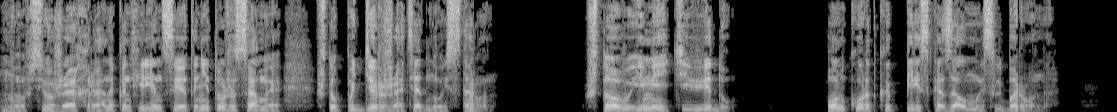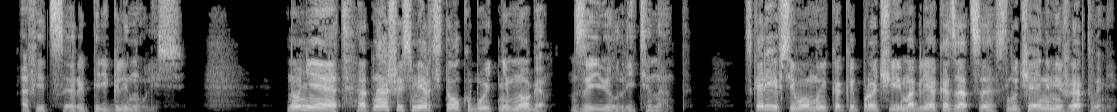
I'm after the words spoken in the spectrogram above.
Но все же охрана конференции — это не то же самое, что поддержать одну из сторон. Что вы имеете в виду? Он коротко пересказал мысль барона. Офицеры переглянулись. «Ну нет, от нашей смерти толку будет немного», — заявил лейтенант. Скорее всего, мы, как и прочие, могли оказаться случайными жертвами.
